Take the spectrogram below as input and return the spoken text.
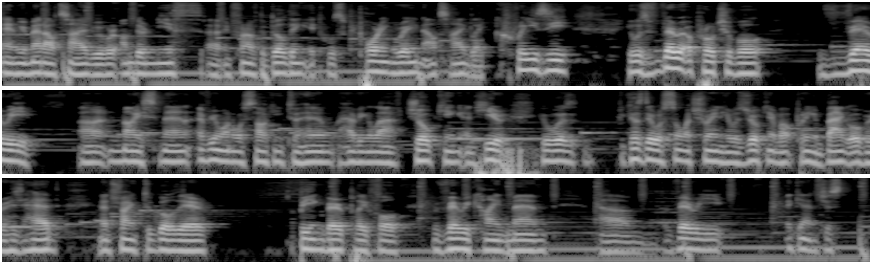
and we met outside. We were underneath uh, in front of the building. It was pouring rain outside like crazy. He was very approachable, very uh, nice man. Everyone was talking to him, having a laugh, joking. And here he was, because there was so much rain, he was joking about putting a bag over his head and trying to go there, being very playful, very kind man, um, very, again, just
